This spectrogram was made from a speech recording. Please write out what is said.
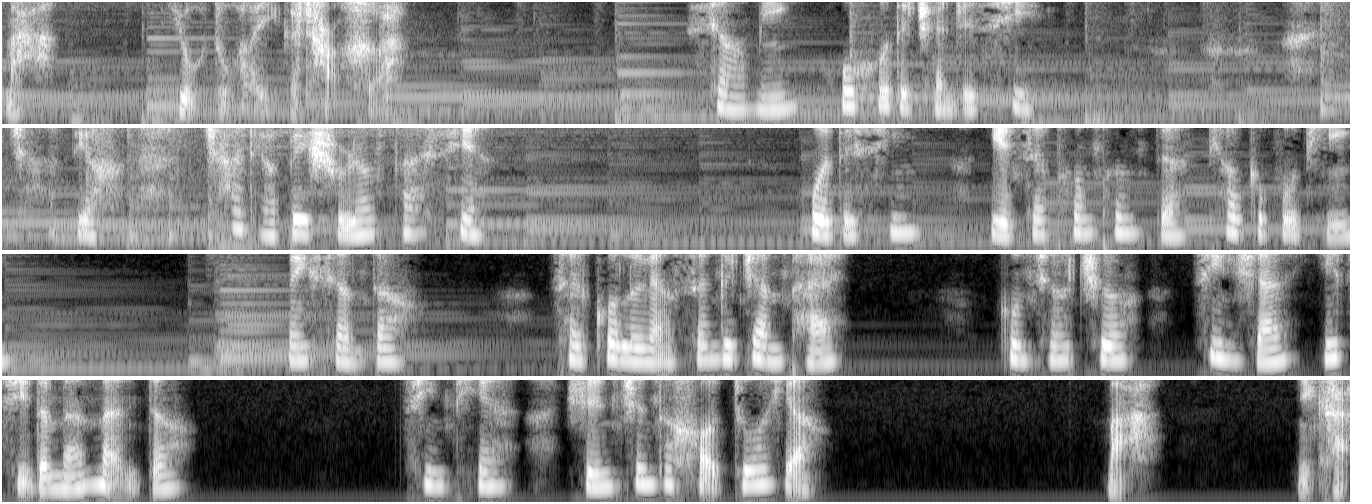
妈，又多了一个场合。小明呼呼的喘着气，差点，差点被熟人发现。我的心。也在砰砰的跳个不停。没想到，才过了两三个站牌，公交车竟然也挤得满满的。今天人真的好多呀！妈，你看，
